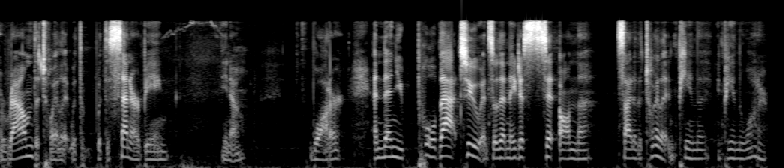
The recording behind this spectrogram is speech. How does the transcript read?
around the toilet with the with the center being, you know, water. And then you pull that too and so then they just sit on the side of the toilet and pee in the and pee in the water.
